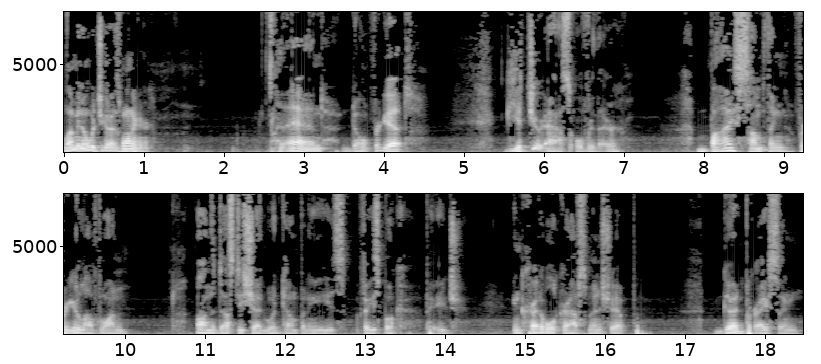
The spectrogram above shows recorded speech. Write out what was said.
Let me know what you guys want to hear. And don't forget, get your ass over there. Buy something for your loved one on the Dusty Shed Wood Company's Facebook page. Incredible craftsmanship, good pricing.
